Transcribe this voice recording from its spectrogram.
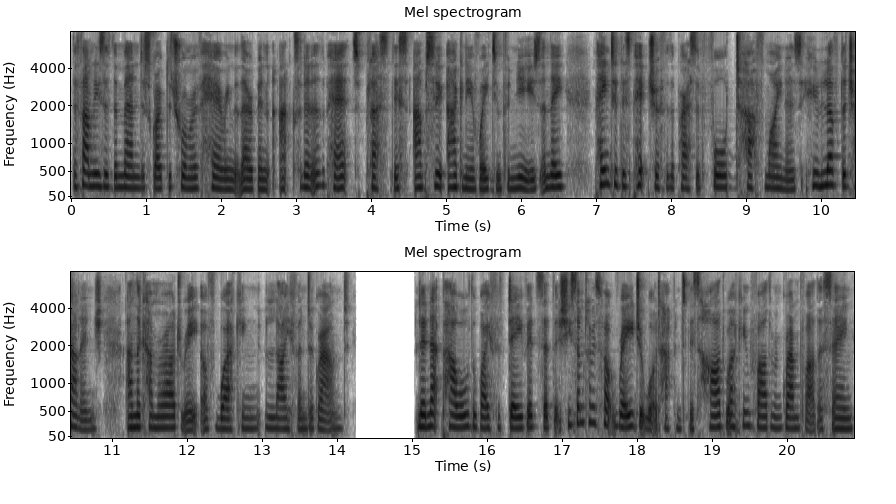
The families of the men described the trauma of hearing that there had been an accident at the pit, plus this absolute agony of waiting for news, and they painted this picture for the press of four tough miners who loved the challenge and the camaraderie of working life underground. Lynette Powell, the wife of David, said that she sometimes felt rage at what had happened to this hard-working father and grandfather, saying,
